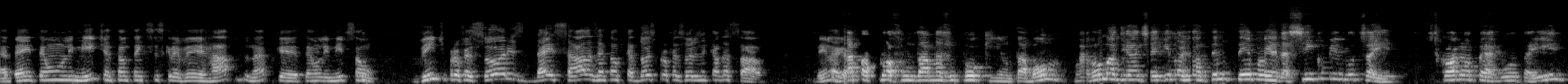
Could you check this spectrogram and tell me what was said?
É bem, tem um limite, então tem que se inscrever rápido, né? Porque tem um limite, são 20 professores, 10 salas, então fica dois professores em cada sala. Bem legal. Dá para aprofundar mais um pouquinho, tá bom? Mas vamos adiante aí, que nós não temos tempo ainda, cinco minutos aí. Escolhe uma pergunta aí.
